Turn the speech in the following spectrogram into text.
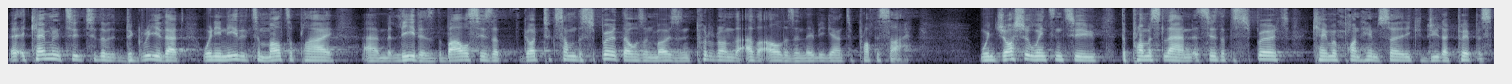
It came to, to the degree that when he needed to multiply um, leaders, the Bible says that God took some of the Spirit that was on Moses and put it on the other elders, and they began to prophesy. When Joshua went into the promised land, it says that the Spirit came upon him so that he could do that purpose.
